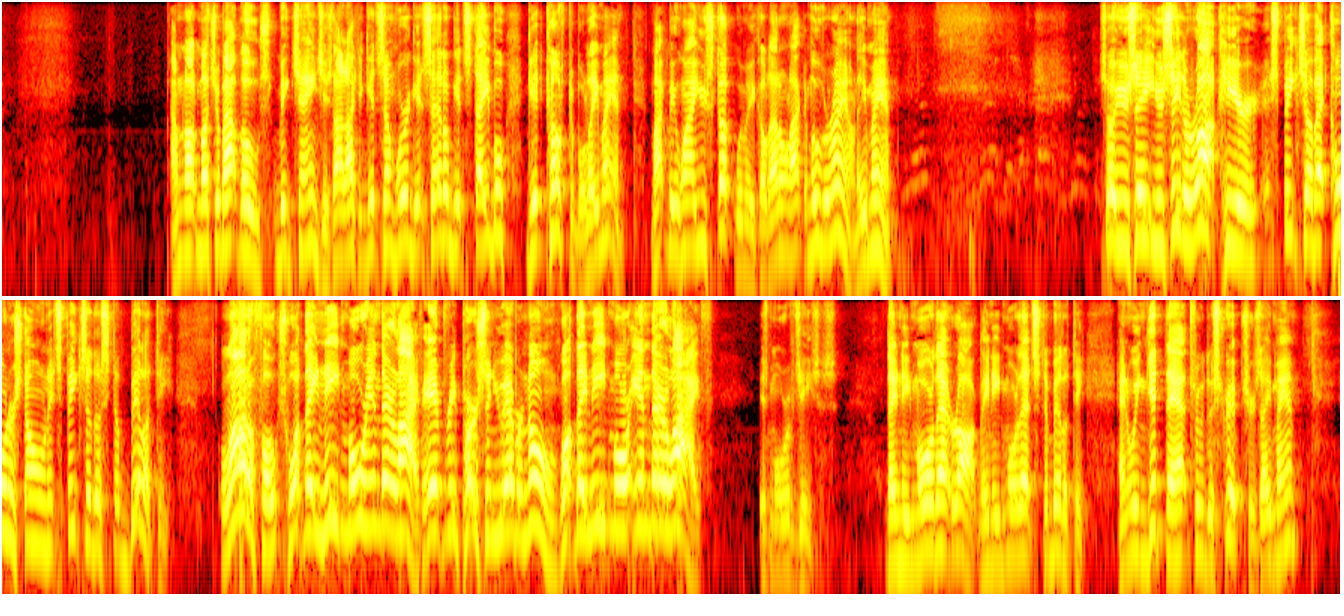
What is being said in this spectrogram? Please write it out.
I'm not much about those big changes. I like to get somewhere, get settled, get stable, get comfortable. Amen. Might be why you stuck with me because I don't like to move around. Amen. So you see, you see the rock here speaks of that cornerstone. It speaks of the stability a lot of folks, what they need more in their life, every person you ever known, what they need more in their life is more of Jesus. They need more of that rock. They need more of that stability. And we can get that through the scriptures. Amen.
